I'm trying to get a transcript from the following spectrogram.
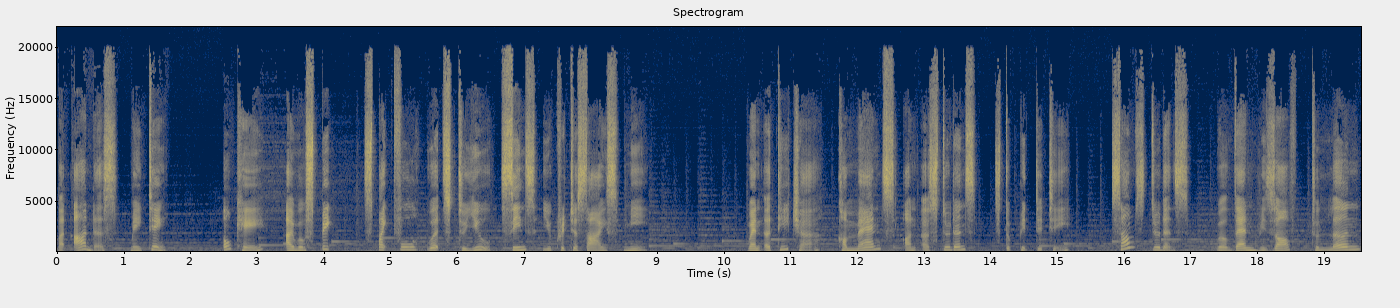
but others may think, Okay, I will speak spiteful words to you since you criticize me. When a teacher comments on a student's stupidity, some students will then resolve to learn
